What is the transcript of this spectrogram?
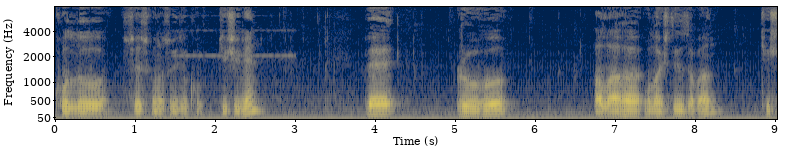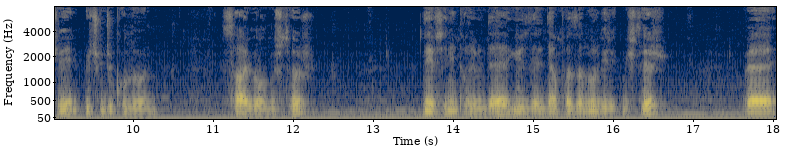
kulluğu söz konusuydu kişinin ve ruhu Allah'a ulaştığı zaman kişi üçüncü kulluğun sahibi olmuştur. Nefsinin kalbinde yüzlerinden fazla nur birikmiştir ve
